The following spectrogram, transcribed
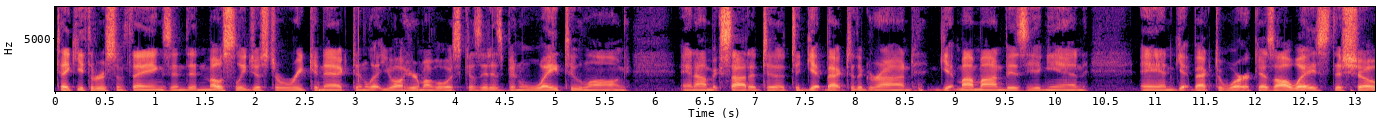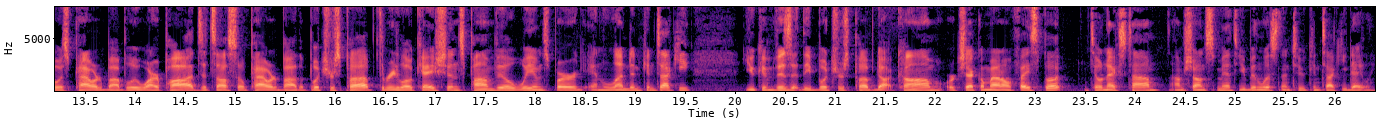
take you through some things, and then mostly just to reconnect and let you all hear my voice because it has been way too long, and I'm excited to to get back to the grind, get my mind busy again and get back to work. As always, this show is powered by Blue Wire Pods. It's also powered by the Butcher's Pub, three locations Pineville, Williamsburg, and London, Kentucky. You can visit thebutcherspub.com or check them out on Facebook. Until next time, I'm Sean Smith. You've been listening to Kentucky Daily.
